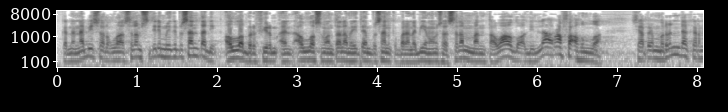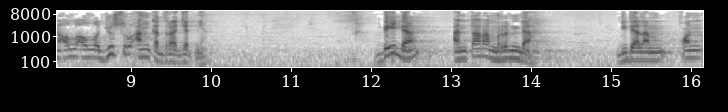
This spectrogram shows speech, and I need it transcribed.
Karena Nabi SAW sendiri menitip pesan tadi. Allah berfirman, Allah SWT menitip pesan kepada Nabi Muhammad SAW, Man tawadhu rafa'ahullah. Siapa yang merendah karena Allah, Allah justru angkat derajatnya. Beda antara merendah di dalam kon,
